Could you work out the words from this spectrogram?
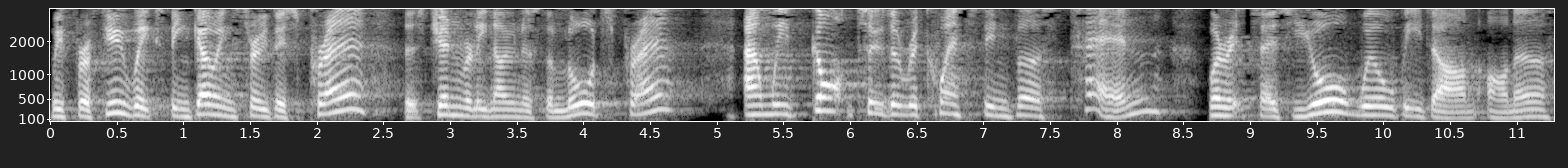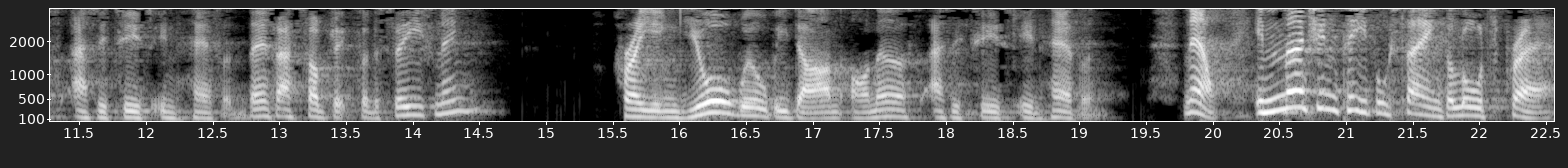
We've for a few weeks been going through this prayer that's generally known as the Lord's Prayer. And we've got to the request in verse 10 where it says, Your will be done on earth as it is in heaven. There's our subject for this evening. Praying, Your will be done on earth as it is in heaven. Now, imagine people saying the Lord's Prayer.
